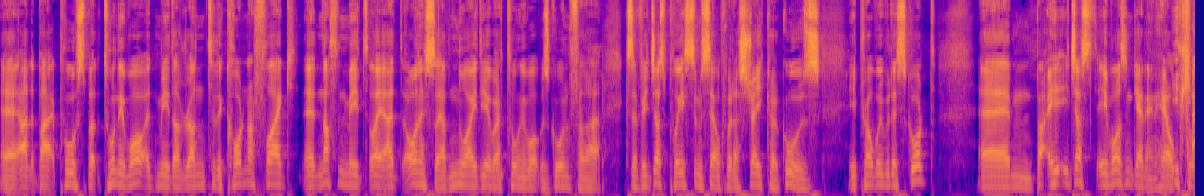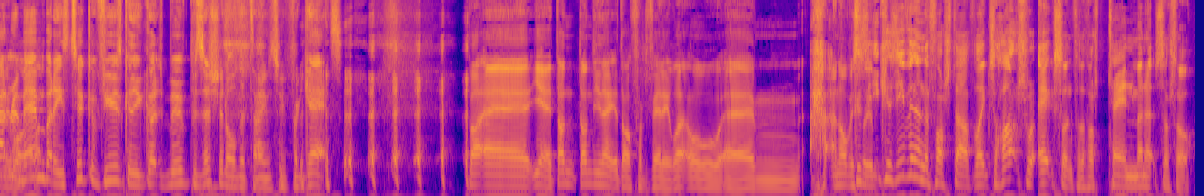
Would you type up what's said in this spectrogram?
uh, at the back post, but Tony Watt had made a run to the corner flag. Uh, nothing made, like, I, honestly, I have no idea where Tony Watt was going for that. Because if he just placed himself where a striker goes, he probably would have scored. Um, but he, he just, he wasn't getting help. You Tony can't Watt. remember. He's too confused because he got to move position all the time, so he forgets. But uh, yeah, Dun- Dundee United offered very little. Um, and obviously. Because even in the first half, like so, Hearts were excellent for the first ten minutes or so,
